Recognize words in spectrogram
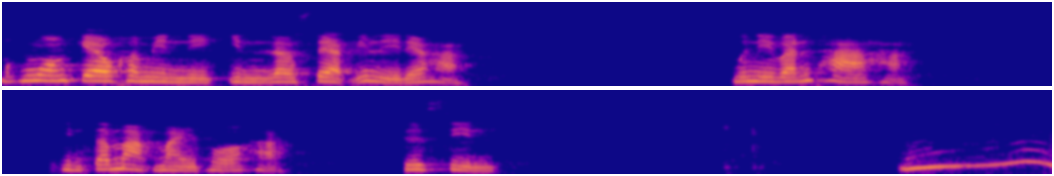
มะม่วงแก้วขมิ้นนี่กินแล้วแซ่บอีหลีเด้ค่ะมื้อนี้วันพาค่ะ กินตะหมากใหม่พอค่ะ คือสินอืม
